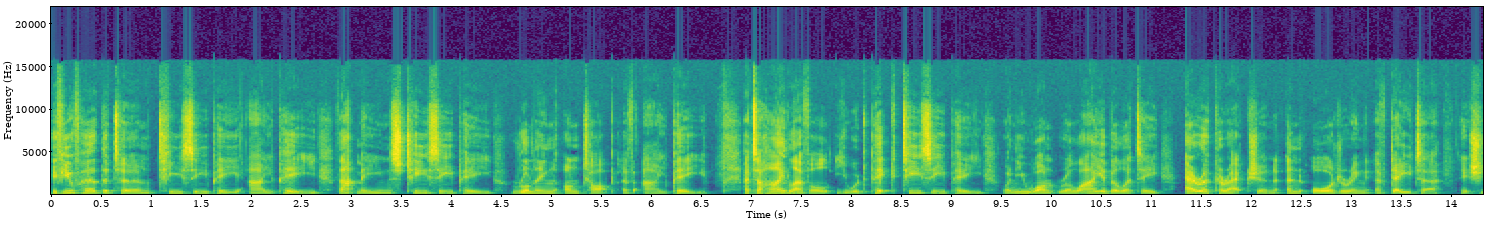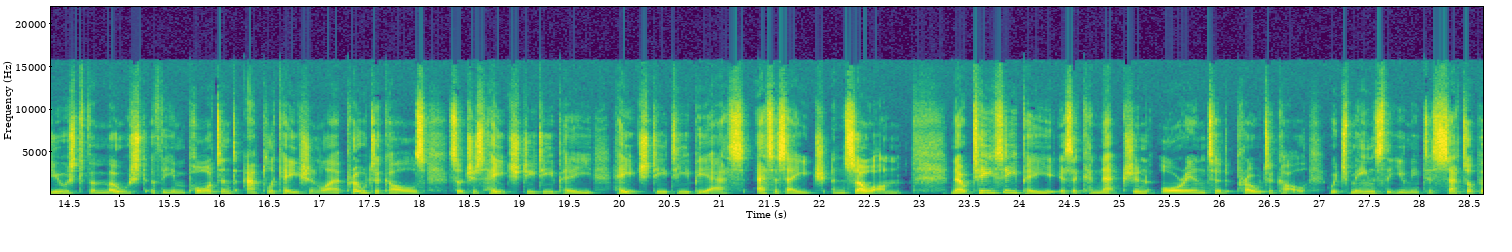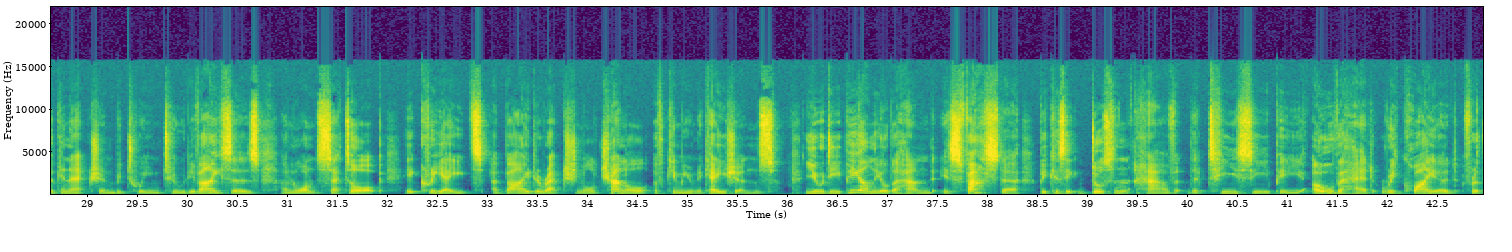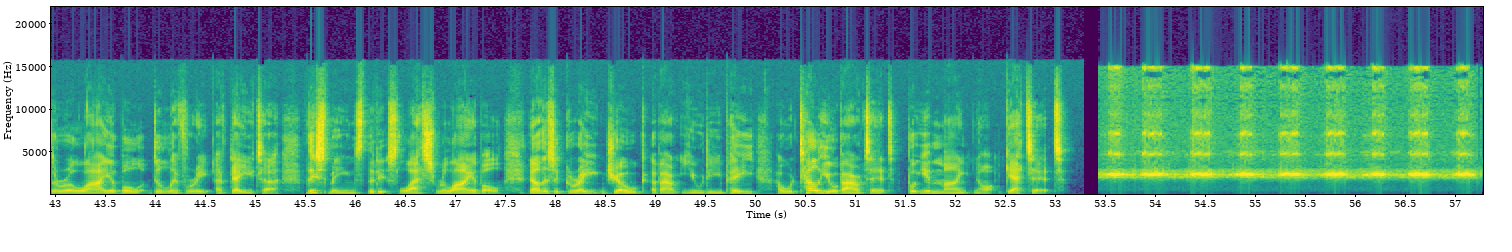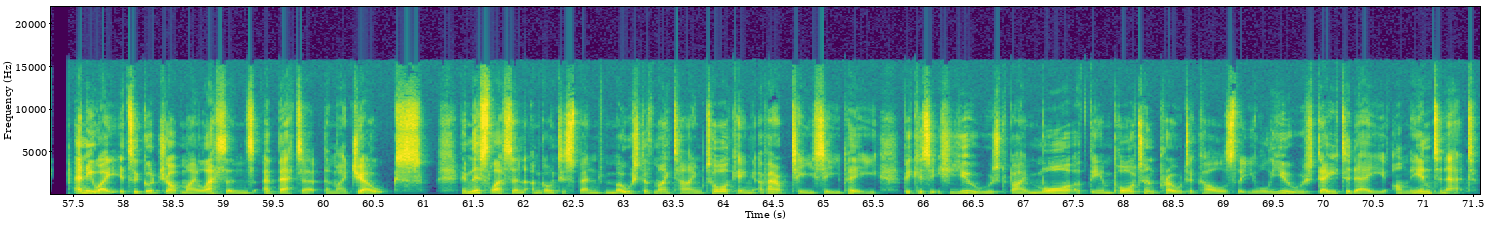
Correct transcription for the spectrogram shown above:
If you've heard the term TCP IP, that means TCP running on top of IP. At a high level, you would pick TCP when you want reliability, error correction, and ordering of data. It's used for most of the important application layer protocols such as HTTP, HTTPS, SSH, and so on. Now, TCP is a connection oriented protocol, which means that you need to set up a connection between between two devices, and once set up, it creates a bidirectional channel of communications. UDP, on the other hand, is faster because it doesn't have the TCP overhead required for the reliable delivery of data. This means that it's less reliable. Now, there's a great joke about UDP. I would tell you about it, but you might not get it. Anyway, it's a good job my lessons are better than my jokes. In this lesson, I'm going to spend most of my time talking about TCP because it's used by more of the important protocols that you will use day to day on the internet.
